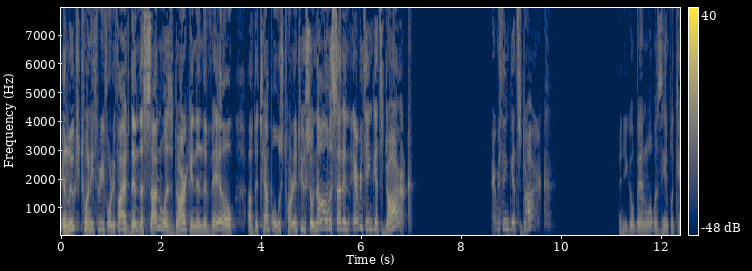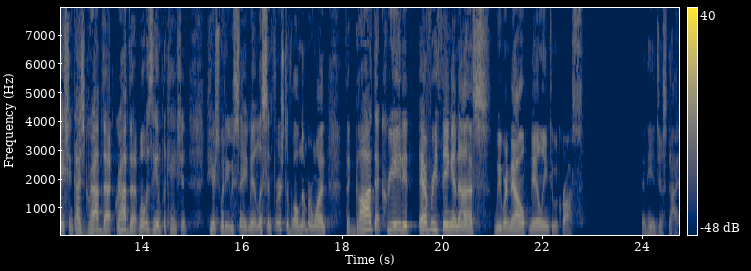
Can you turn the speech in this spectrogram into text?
In Luke 23 45, then the sun was darkened and the veil of the temple was torn in two. So now all of a sudden everything gets dark. Everything gets dark. And you go, Ben, what was the implication? Guys, grab that, grab that. What was the implication? Here's what he was saying, man. Listen, first of all, number one, the God that created everything in us, we were now nailing to a cross. And he had just died.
